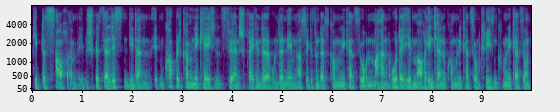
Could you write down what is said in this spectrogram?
gibt es auch ähm, eben Spezialisten, die dann eben Corporate Communications für entsprechende Unternehmen aus der Gesundheitskommunikation machen oder eben auch interne Kommunikation, Krisenkommunikation.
